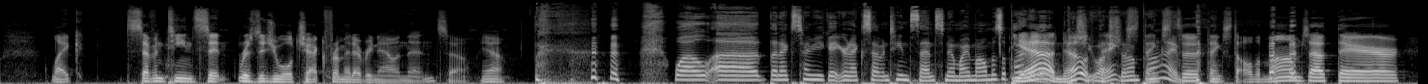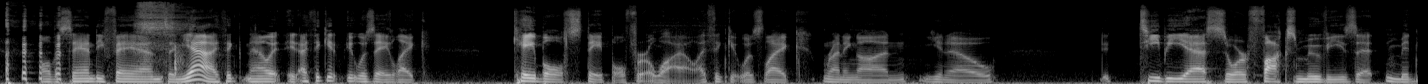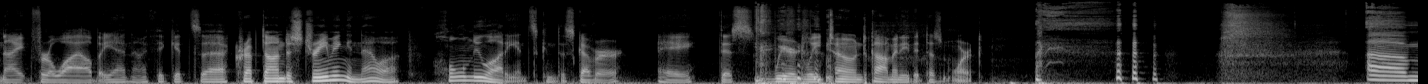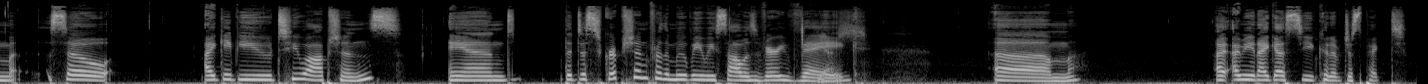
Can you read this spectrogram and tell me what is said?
like seventeen cent residual check from it every now and then. So yeah. well, uh, the next time you get your next seventeen cents, know my mom was a part yeah, of it. Yeah, no, she watched thanks. it on thanks to thanks to all the moms out there, all the Sandy fans, and yeah, I think now it, it I think it, it was a like cable staple for a while. I think it was like running on, you know, TBS or Fox movies at midnight for a while. But yeah, now I think it's uh, crept onto streaming, and now a whole new audience can discover a this weirdly toned comedy that doesn't work. um, so I gave you two options, and the description for the movie we saw was very vague. Yes. Um, I, I mean, I guess you could have just picked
